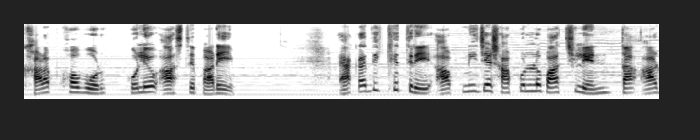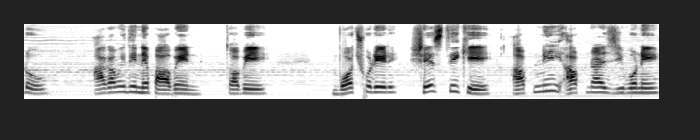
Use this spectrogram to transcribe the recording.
খারাপ খবর হলেও আসতে পারে। একাধিক ক্ষেত্রে আপনি যে সাফল্য পাচ্ছিলেন তা আরও আগামী দিনে পাবেন, তবে বছরের শেষ দিকে আপনি আপনার জীবনে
